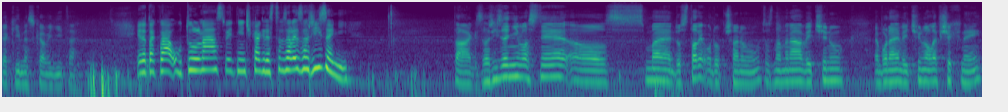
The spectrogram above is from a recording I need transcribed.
jak ji dneska vidíte. Je to taková útulná světnička, kde jste vzali zařízení? Tak, zařízení vlastně uh, jsme dostali od občanů, to znamená většinu, nebo ne většinu, ale všechny.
